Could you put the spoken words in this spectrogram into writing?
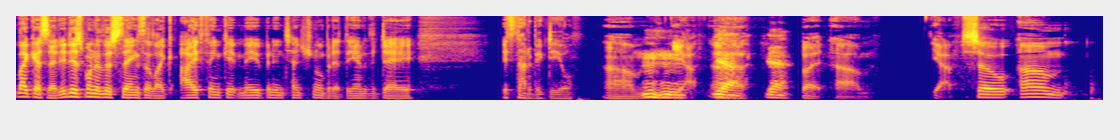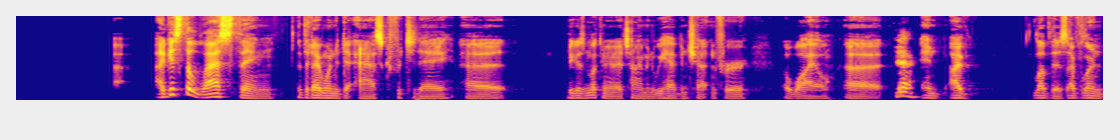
like I said, it is one of those things that like I think it may have been intentional, but at the end of the day, it's not a big deal. Um, mm-hmm. Yeah, yeah, uh, yeah. But um, yeah. So, um, I guess the last thing that I wanted to ask for today, uh, because I'm looking at a time and we have been chatting for a while. Uh, yeah. And I've loved this. I've learned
